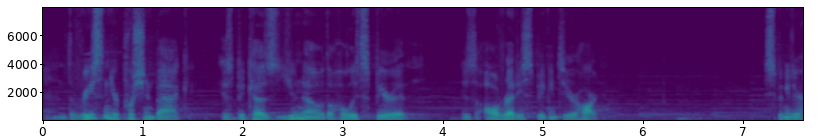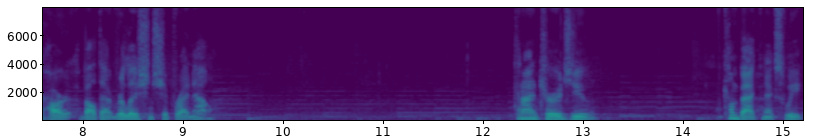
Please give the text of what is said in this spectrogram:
And the reason you're pushing back is because you know the Holy Spirit is already speaking to your heart. Speaking to your heart about that relationship right now. Can I encourage you? Come back next week.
